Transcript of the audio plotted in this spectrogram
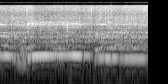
Musik.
